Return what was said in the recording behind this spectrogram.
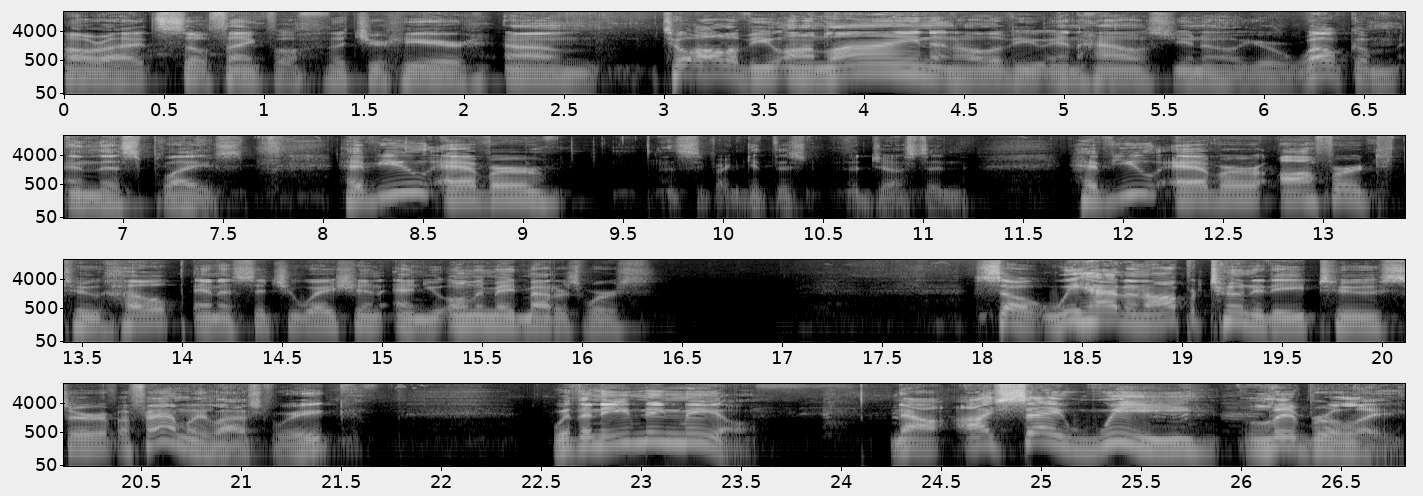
All right, so thankful that you're here. Um, to all of you online and all of you in house, you know, you're welcome in this place. Have you ever, let's see if I can get this adjusted. Have you ever offered to help in a situation and you only made matters worse? So, we had an opportunity to serve a family last week with an evening meal. Now, I say we liberally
